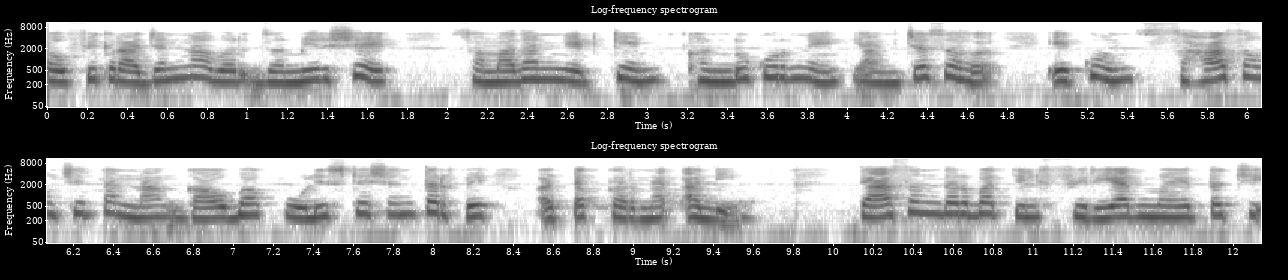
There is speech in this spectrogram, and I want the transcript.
तौफिक राजन्नावर जमीर शेख समाधान नेटके खंडू कुर्णे यांच्यासह एकूण सहा संशयितांना गावभाग पोलीस स्टेशनतर्फे अटक करण्यात आली. त्या संदर्भातील फिर्याद मयताची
